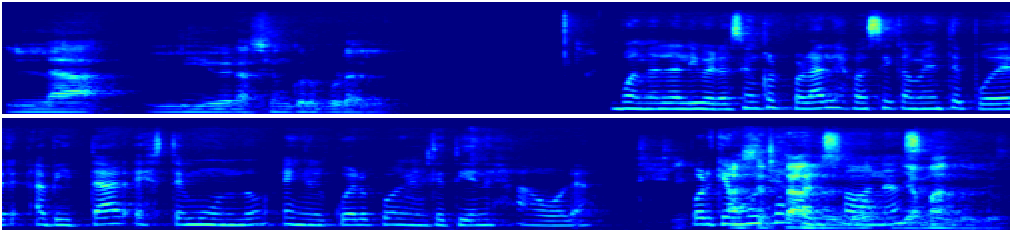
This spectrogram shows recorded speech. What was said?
la liberación corporal. Bueno, la liberación corporal es básicamente poder habitar este mundo en el cuerpo en el que tienes ahora. Porque muchas personas- Llamándolo.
